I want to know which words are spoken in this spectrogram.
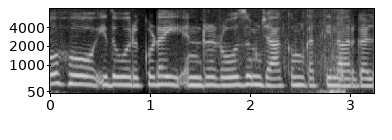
ஓஹோ இது ஒரு குடை என்று ரோஸும் ஜாக்கும் கத்தினார்கள்.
